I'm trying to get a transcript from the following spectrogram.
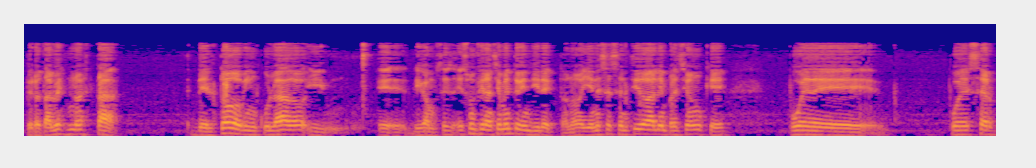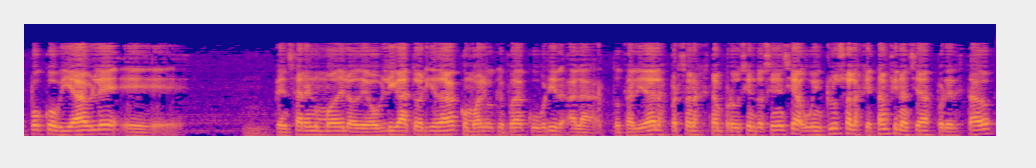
pero tal vez no está del todo vinculado y, eh, digamos, es, un financiamiento indirecto, ¿no? Y en ese sentido da la impresión que puede, puede ser poco viable pensar en un modelo de obligatoriedad como algo que pueda cubrir a la totalidad de las personas que están produciendo ciencia o incluso a las que están financiadas por el Estado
